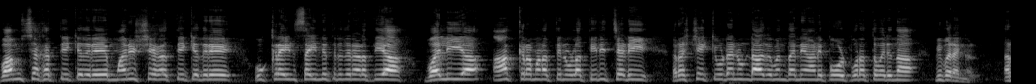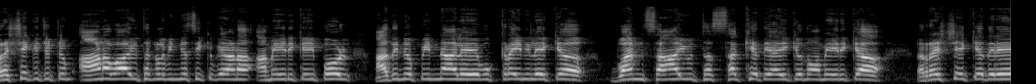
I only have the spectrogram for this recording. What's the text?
വംശഹത്യക്കെതിരെ മനുഷ്യഹത്യക്കെതിരെ ഉക്രൈൻ സൈന്യത്തിനെതിരെ നടത്തിയ വലിയ ആക്രമണത്തിനുള്ള തിരിച്ചടി റഷ്യയ്ക്ക് ഉടൻ ഉണ്ടാകുമെന്ന് തന്നെയാണ് ഇപ്പോൾ പുറത്തു വരുന്ന വിവരങ്ങൾ. റഷ്യയ്ക്ക് ചുറ്റും ആണവായുധങ്ങൾ വിന്യസിക്കുകയാണ് അമേരിക്ക ഇപ്പോൾ. അതിനു പിന്നാലെ ഉക്രൈനിലേക്ക് വൻ സായുധ സഖ്യത്തെ അയക്കുന്നു അമേരിക്ക. റഷ്യക്കെതിരെ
